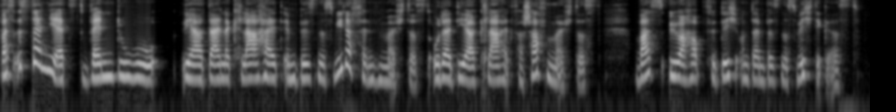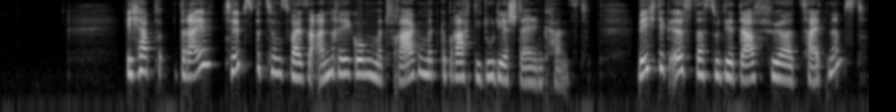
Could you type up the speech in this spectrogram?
Was ist denn jetzt, wenn du ja deine Klarheit im Business wiederfinden möchtest oder dir Klarheit verschaffen möchtest, was überhaupt für dich und dein Business wichtig ist. Ich habe drei Tipps beziehungsweise Anregungen mit Fragen mitgebracht, die du dir stellen kannst. Wichtig ist, dass du dir dafür Zeit nimmst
